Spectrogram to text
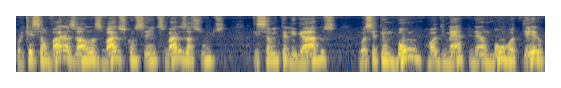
porque são várias aulas, vários conceitos, vários assuntos que são interligados. Você tem um bom roadmap, né, um bom roteiro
